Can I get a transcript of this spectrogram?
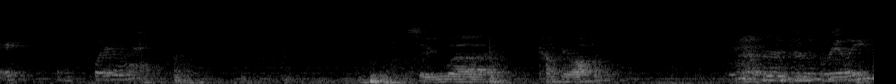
Okay. Then flirt away. So you uh come here often? Really?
